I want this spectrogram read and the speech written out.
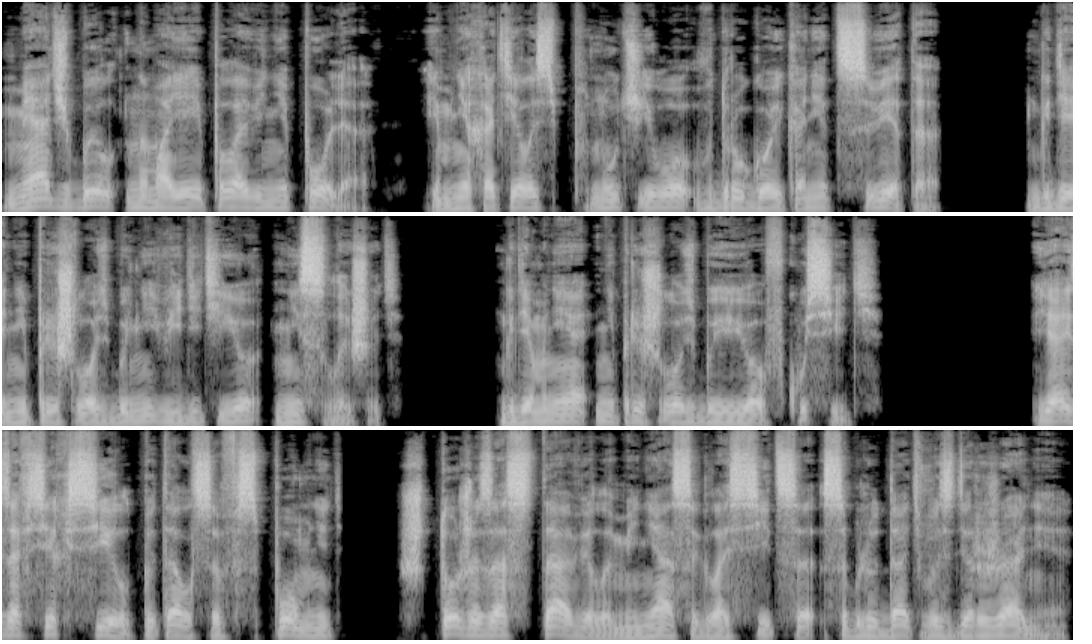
Мяч был на моей половине поля, и мне хотелось пнуть его в другой конец света, где не пришлось бы ни видеть ее, ни слышать, где мне не пришлось бы ее вкусить. Я изо всех сил пытался вспомнить, что же заставило меня согласиться соблюдать воздержание.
